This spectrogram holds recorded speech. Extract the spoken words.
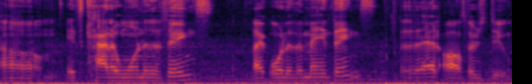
Um, it's kind of one of the things, like one of the main things that authors do.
